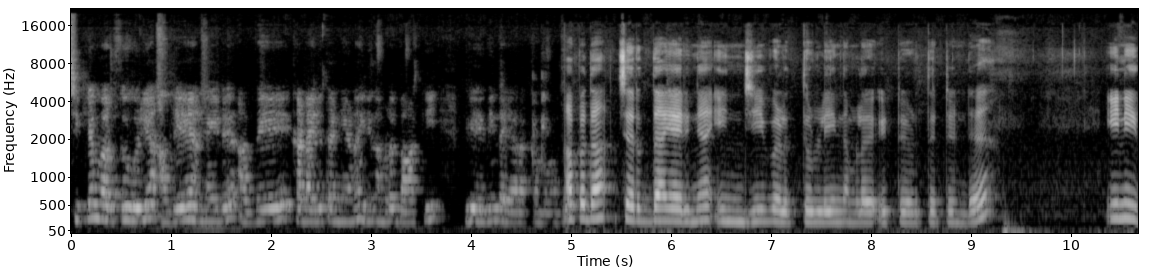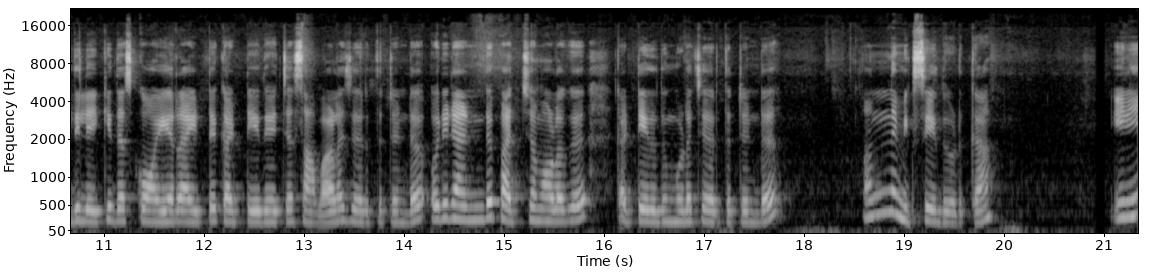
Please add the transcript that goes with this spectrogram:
ചിക്കൻ വറുത്ത് കോരിയ അതേ എണ്ണയിൽ അതേ കടായിൽ തന്നെയാണ് ഇനി നമ്മൾ ബാക്കി ഗ്രേവിയും തയ്യാറാക്കാൻ പോകുന്നത്. അപ്പോൾ ഇതാ ചെറുതായി അരിഞ്ഞ ഇഞ്ചി വെളുത്തുള്ളി നമ്മൾ ഇട്ട് എടുത്തിട്ടുണ്ട് ഇനി ഇതിലേക്ക് ഇത് സ്ക്വയറായിട്ട് കട്ട് ചെയ്ത് വെച്ച സവാള ചേർത്തിട്ടുണ്ട്. ഒരു രണ്ട് പച്ചമുളക് കട്ട് ചെയ്തതും കൂടെ ചേർത്തിട്ടുണ്ട്. ഒന്ന് മിക്സ് ചെയ്ത് കൊടുക്കുക ഇനി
